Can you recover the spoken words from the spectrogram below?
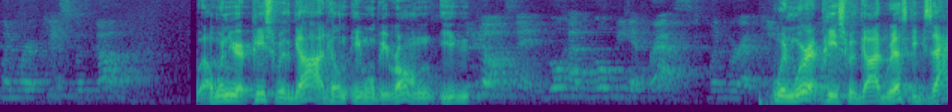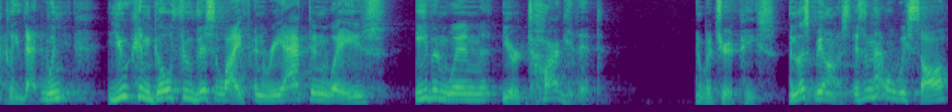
When we're at peace with God. Well, when you're at peace with God, he'll, he won't be wrong. You, no, I'm saying we'll, have, we'll be at rest when we're at peace. When we're at peace with God, rest exactly. That when you can go through this life and react in ways even when you're targeted and but you're at peace. And let's be honest, isn't that what we saw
